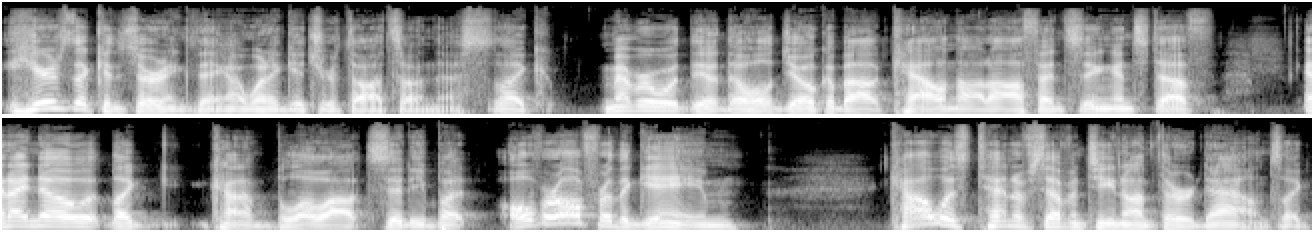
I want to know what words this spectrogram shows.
here's the concerning thing. I want to get your thoughts on this. Like, remember the, the whole joke about Cal not offensing and stuff? And I know, like, kind of blowout city, but overall for the game, Cal was 10 of 17 on third downs. Like,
